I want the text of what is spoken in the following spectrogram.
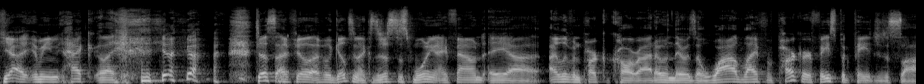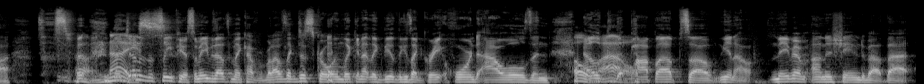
yeah, I mean, heck, like, just I feel I feel guilty now because just this morning I found a. Uh, I live in Parker, Colorado, and there was a Wildlife of Parker Facebook page I just saw. So, oh, nice. Jenna's asleep here, so maybe that's my cover. But I was like just scrolling, looking at like these like great horned owls and oh, elk wow. that pop up. So you know, maybe I'm unashamed about that.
